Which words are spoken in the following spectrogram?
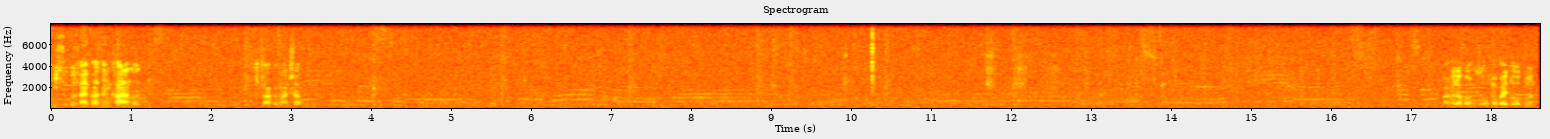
die nicht so gut reinpassen in den Kader ansonsten. Starke Mannschaft. Auch mal bei Dortmund.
